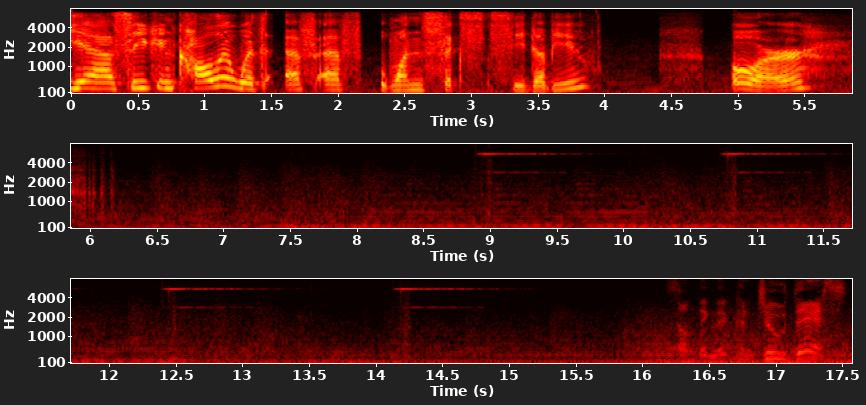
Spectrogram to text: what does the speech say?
Yeah, so you can call it with FF16CW or Something that can do this.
